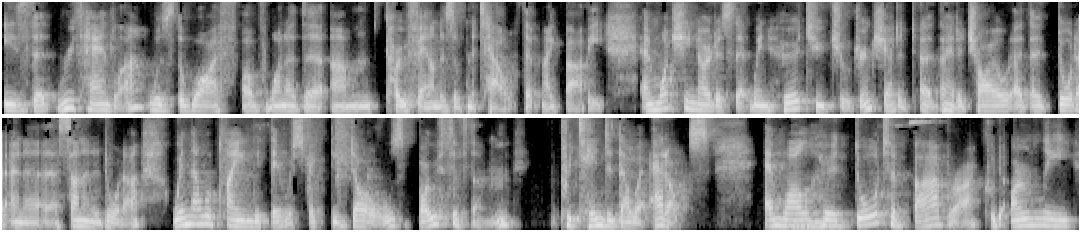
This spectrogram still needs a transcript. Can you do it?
is that Ruth Handler was the wife of one of the um, co-founders of Mattel that make Barbie. And what she noticed that when her two children, she had a, uh, they had a child, a, daughter and a, a son and a daughter, when they were playing with their respective dolls, both of them pretended they were adults. And while mm. her daughter Barbara could only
